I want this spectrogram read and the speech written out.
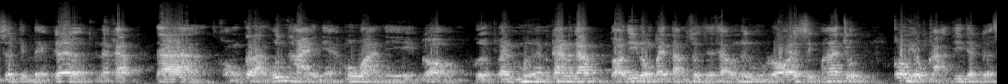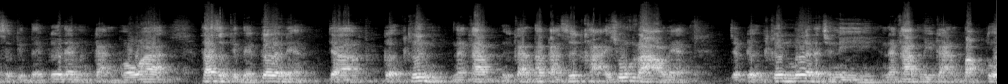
เซอร์กิตเบเกอร์นะครับถ้าของตลาดหุ้นไทยเนี่ยเมื่อวานนี้ก็เกิดกันเหมือนกันนะครับ ตอนที่ลงไปต่ำสุดแถวๆ115 จุด ก็มีโอกาสที่จะเกิดเซอร์กิตเบเกอร์ได้เหมือนกัน เพราะว่าถ้าเซอร์กิตเบเกอร์เนี่ยจะเกิดขึ้นนะครับหรือการพักการซื้อขายช่วงคราวเนี่ยจะเกิดขึ้นเมื่อดัชนีนะครับมีการปรับตัว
